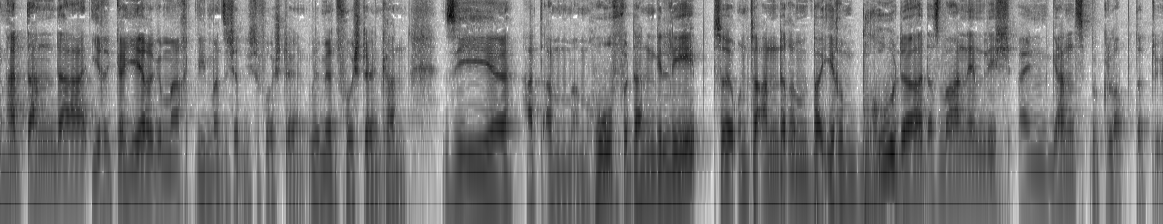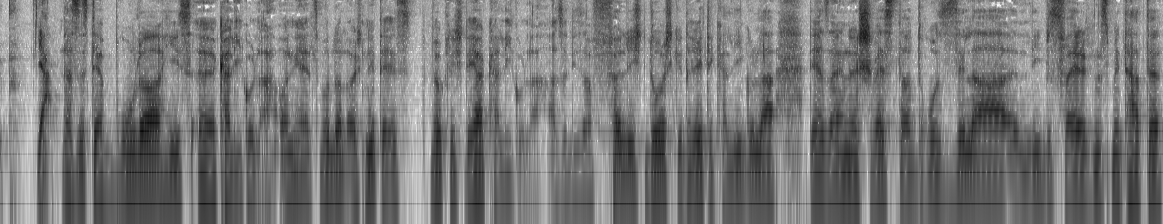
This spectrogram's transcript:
und hat dann da ihre Karriere gemacht, wie man sich das nicht so vorstellen, wie man vorstellen kann. Sie äh, hat am, am Hofe dann gelebt, äh, unter anderem bei ihrem Bruder, das war nämlich ein ganz bekloppter Typ. Ja, das ist der Bruder, hieß äh, Caligula. Und jetzt wundert euch nicht, der ist wirklich der Caligula. Also dieser völlig durchgedrehte Caligula, der seine Schwester Drusilla ein Liebesverhältnis mit hatte.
